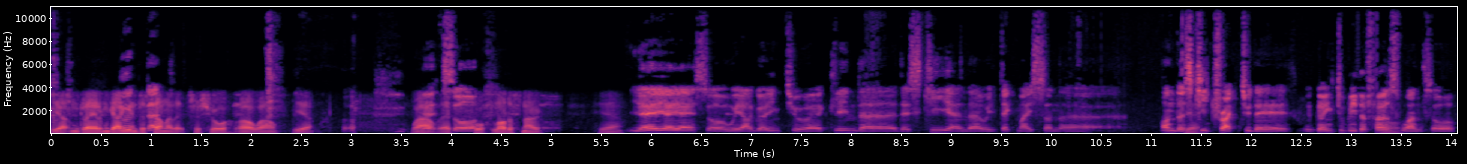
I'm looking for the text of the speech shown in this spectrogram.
yeah, I'm glad I'm going Good, into that... summer. That's for sure. Oh well, yeah. Wow, yeah, that's so, a lot of snow. Yeah. Yeah, yeah, yeah. So we are going to uh, clean the, the ski and uh, we'll take my son uh, on the yeah. ski track today. We're going to be the first oh. one. So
